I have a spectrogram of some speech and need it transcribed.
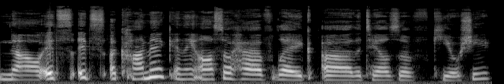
no, it's it's a comic, and they also have like uh the Tales of Kyoshi.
